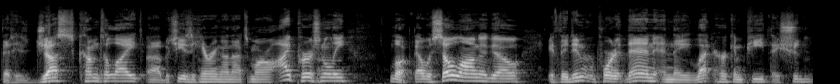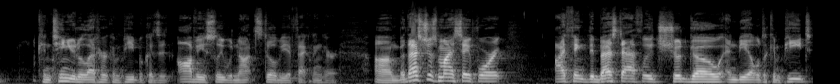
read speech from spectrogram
that has just come to light. Uh, but she has a hearing on that tomorrow. I personally, look, that was so long ago. If they didn't report it then and they let her compete, they should continue to let her compete because it obviously would not still be affecting her. Um, but that's just my say for it. I think the best athletes should go and be able to compete,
